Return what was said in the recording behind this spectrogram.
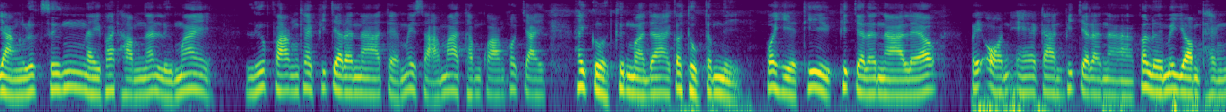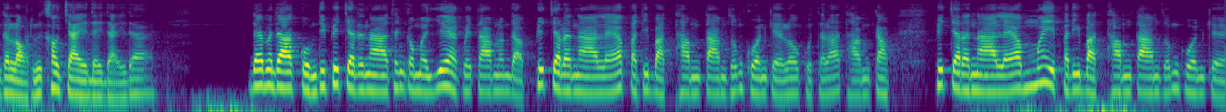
อย่างลึกซึ้งในพระธรรมนั้นหรือไม่ หรือฟังแค่พิจารณาแต่ไม่สามารถทำความเข้าใจให้เกิดขึ้นมาได้ก็ถูกตำหนิ เพราะเหตุที่พิจารณาแล้วไปอ่อนแอการพิจารณาก็เลยไม่ยอมแทงตลอดหรือเข้าใจใด ๆ ได้ได้บรรดากลุ่มที่พิจารณาท่านก็มาแยกไปตามลำดับ พิจารณาแล้วปฏิบัติธรรมตามสมควรแก่โลกุตละธรรมกับ พิจารณาแล้วไม่ปฏิบัติธรรมตามสมควรแก่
